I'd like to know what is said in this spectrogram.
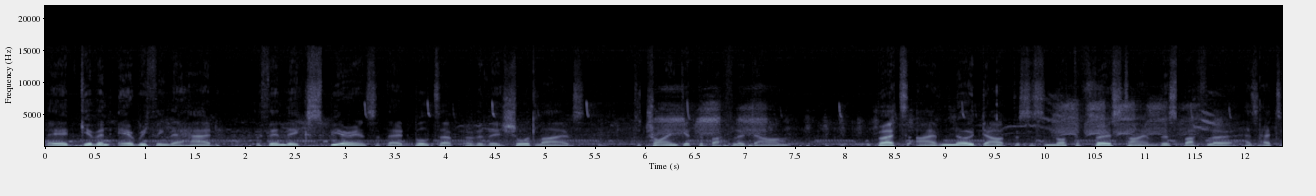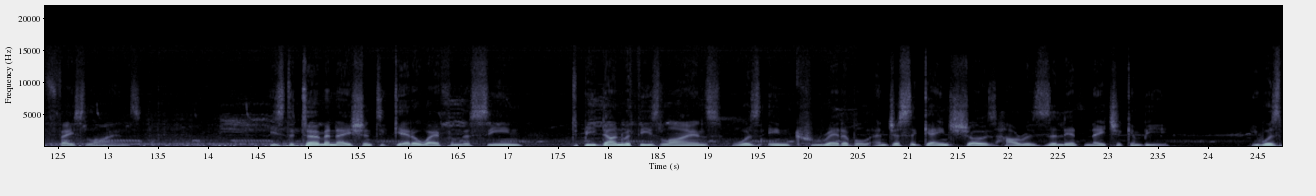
They had given everything they had within the experience that they had built up over their short lives to try and get the buffalo down. But I have no doubt this is not the first time this buffalo has had to face lions. His determination to get away from the scene, to be done with these lions, was incredible and just again shows how resilient nature can be. He was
